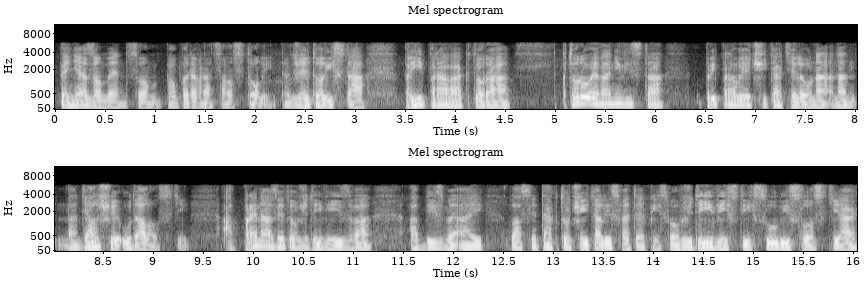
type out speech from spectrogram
peňazomencom poprevracal stoly. Takže je to istá príprava, ktorá, ktorú evangelista pripravuje čitateľov na, na, na ďalšie udalosti. A pre nás je to vždy výzva, aby sme aj vlastne takto čítali sväté písmo, vždy v istých súvislostiach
